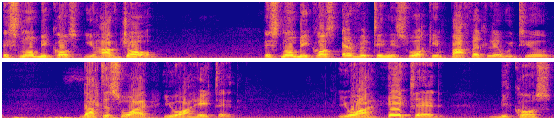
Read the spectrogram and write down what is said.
It's not because you have job. It's not because everything is working perfectly with you. That is why you are hated. You are hated because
